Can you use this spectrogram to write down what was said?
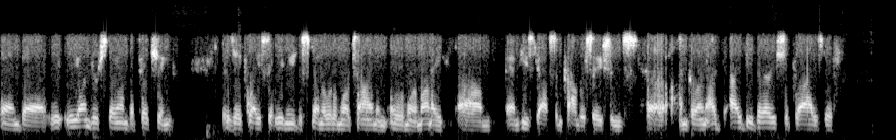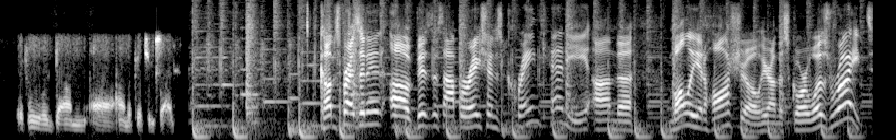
and uh, we, we understand the pitching is a place that we need to spend a little more time and a little more money. Um, and he's got some conversations uh, ongoing. I'd, I'd be very surprised if if we were done uh, on the pitching side. Cubs president of business operations Crane Kenny on the Mully and Haugh show here on the score was right.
